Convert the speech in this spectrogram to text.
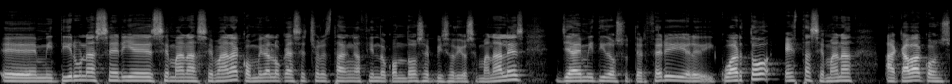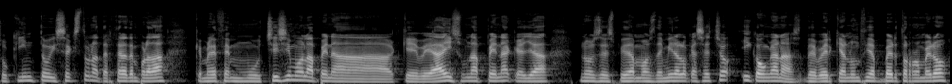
eh, emitir una serie semana a semana. Con Mira lo que has hecho, lo están haciendo con dos episodios semanales. Ya ha emitido su tercero y, cuarto. Esta semana acaba con su quinto y sexto, una tercera temporada que merece muchísimo la pena que veáis. Una pena que ya nos despidamos de Mira lo que has hecho y con ganas de ver qué anuncia Berto Romero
